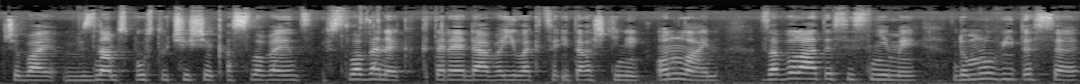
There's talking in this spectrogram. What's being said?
Třeba znám spoustu Češek a Sloven, Slovenek, které dávají lekce italštiny online. Zavoláte si s nimi, domluvíte se,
